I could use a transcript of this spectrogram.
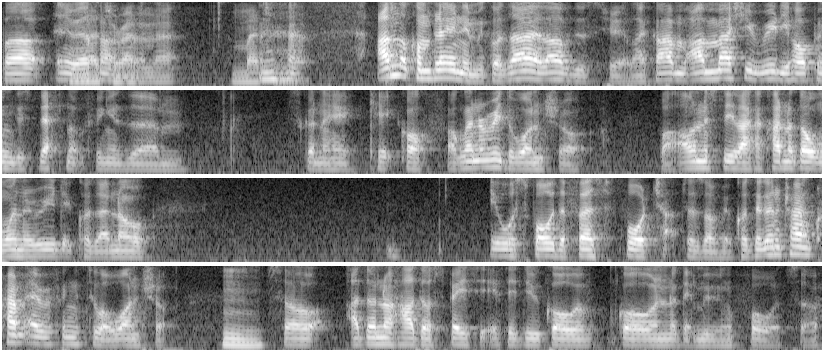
But anyway, that's not Imagine right on that. imagine that. I'm not complaining because I love this shit. Like I'm I'm actually really hoping this Death Note thing is um it's gonna hit, kick off. I'm gonna read the one shot, but honestly, like I kind of don't want to read it because I know it will spoil the first four chapters of it because they're gonna try and cram everything into a one shot. Mm. So I don't know how they'll space it if they do go go on with it moving forward. So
